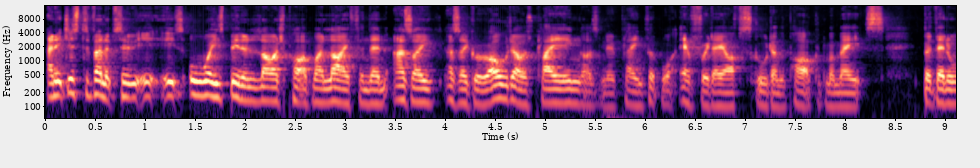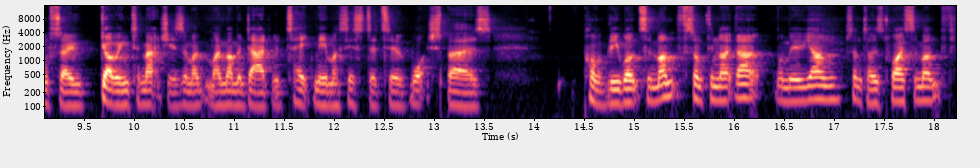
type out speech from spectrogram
And it just developed. So it, it's always been a large part of my life. And then as I as I grew older, I was playing. I was you know playing football every day after school down the park with my mates but then also going to matches. And my, my mum and dad would take me and my sister to watch Spurs probably once a month, something like that, when we were young, sometimes twice a month.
